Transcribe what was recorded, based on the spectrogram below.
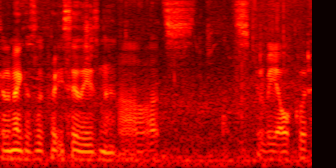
gonna make us look pretty silly, isn't it? Oh, that's that's going to be awkward.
